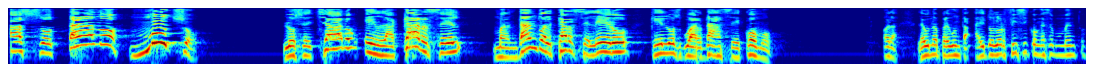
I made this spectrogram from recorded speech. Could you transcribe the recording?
azotado mucho, los echaron en la cárcel, mandando al carcelero que los guardase como Ahora, le hago una pregunta. ¿Hay dolor físico en ese momento?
